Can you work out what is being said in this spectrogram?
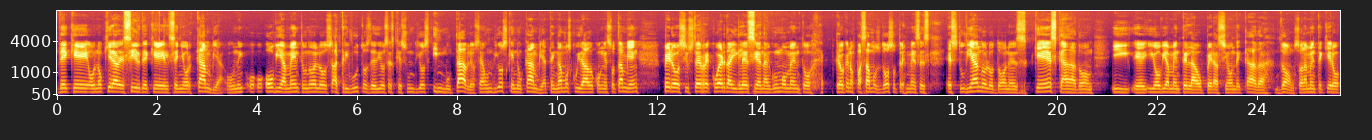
de que, o no quiera decir de que el Señor cambia. obviamente uno de los atributos de Dios es que es un Dios inmutable, o sea, un Dios que no cambia. Tengamos cuidado con eso también. Pero si usted recuerda, iglesia, en algún momento, creo que nos pasamos dos o tres meses estudiando los dones, qué es cada don y, eh, y obviamente la operación de cada don. Solamente quiero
